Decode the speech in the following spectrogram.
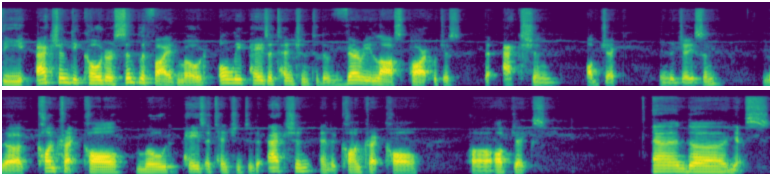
the action decoder simplified mode only pays attention to the very last part, which is the action object in the JSON. The contract call mode pays attention to the action and the contract call uh, objects. And uh, yes,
